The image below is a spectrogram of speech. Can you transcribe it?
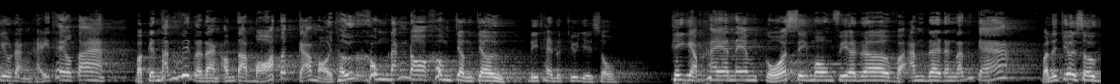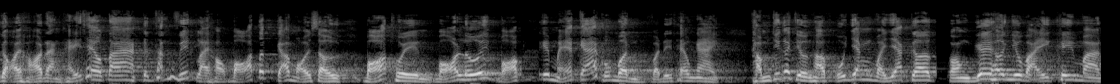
kêu rằng hãy theo ta. Và Kinh Thánh viết là rằng ông ta bỏ tất cả mọi thứ không đắn đo không chần chừ đi theo Đức Chúa Giêsu. Khi gặp hai anh em của Simon Phaolô và anh Rê đang đánh cá và Đức Chúa Giêsu gọi họ rằng hãy theo ta Kinh Thánh viết lại họ bỏ tất cả mọi sự Bỏ thuyền, bỏ lưới, bỏ cái mẻ cá của mình Và đi theo Ngài. Thậm chí các trường hợp của dân và gia cơ còn ghê hơn như vậy khi mà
